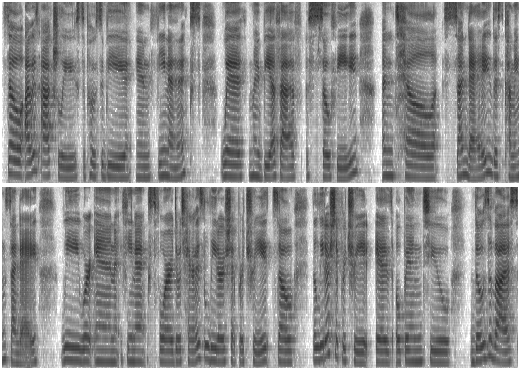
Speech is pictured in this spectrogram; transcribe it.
So, I was actually supposed to be in Phoenix with my BFF, Sophie, until Sunday, this coming Sunday we were in Phoenix for doTERRA's leadership retreat. So, the leadership retreat is open to those of us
